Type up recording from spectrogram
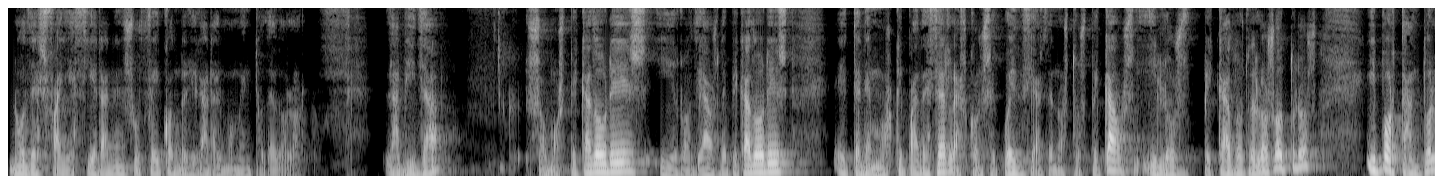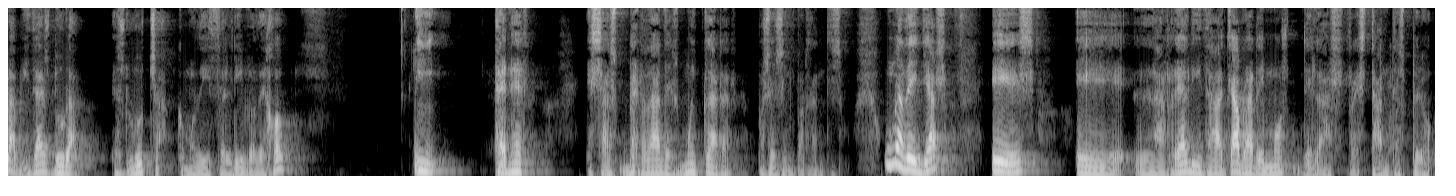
no desfallecieran en su fe cuando llegara el momento de dolor. La vida somos pecadores y rodeados de pecadores, eh, tenemos que padecer las consecuencias de nuestros pecados y los pecados de los otros, y por tanto la vida es dura, es lucha, como dice el libro de Job. Y tener esas verdades muy claras, pues es importantísimo. Una de ellas es eh, la realidad, ya hablaremos de las restantes, pero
